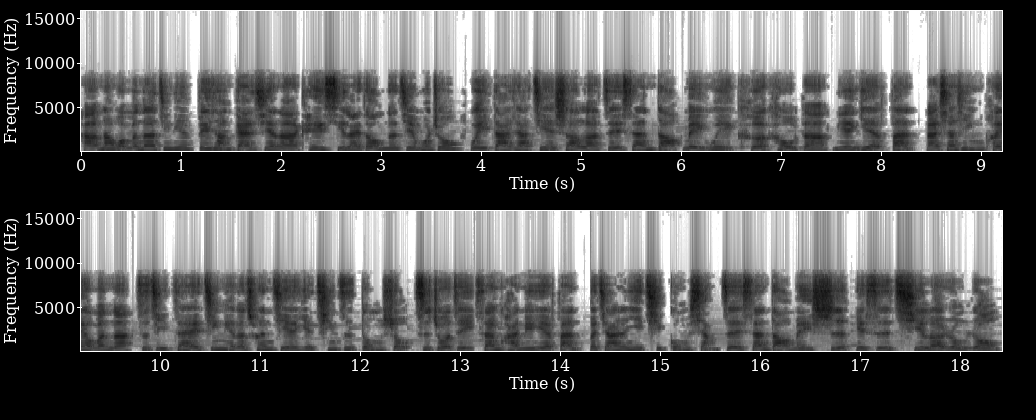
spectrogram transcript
好，那我们呢今天非常感谢呢 Casey 来到我们的节目中，为大家介绍了这三道美味可口的年夜饭。那相信。朋友们呢，自己在今年的春节也亲自动手制作这三款年夜饭，和家人一起共享这三道美食，也是其乐融融。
